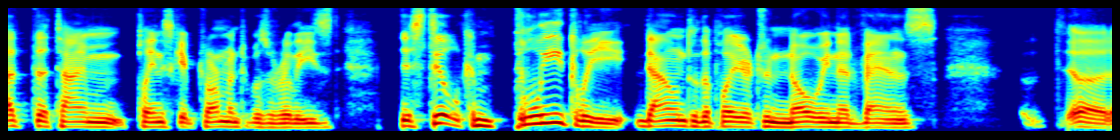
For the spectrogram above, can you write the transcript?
at the time planescape torment was released is still completely down to the player to know in advance uh,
